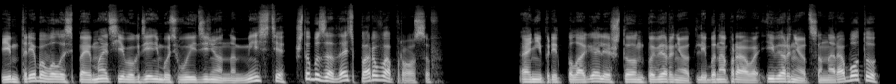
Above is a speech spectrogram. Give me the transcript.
Им требовалось поймать его где-нибудь в уединенном месте, чтобы задать пару вопросов. Они предполагали, что он повернет либо направо и вернется на работу,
